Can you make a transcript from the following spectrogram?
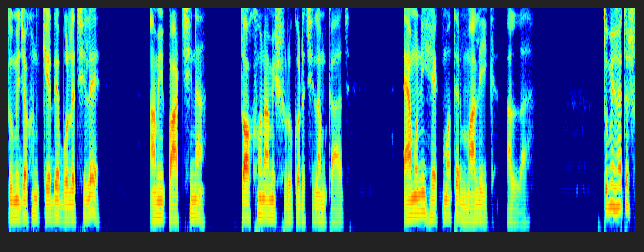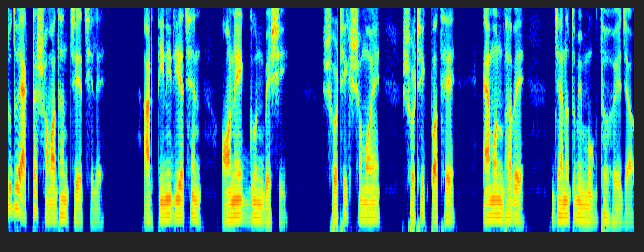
তুমি যখন কেঁদে বলেছিলে, আমি পারছি না, তখন আমি শুরু করেছিলাম কাজ। এমনই হেকমতের মালিক আল্লাহ। তুমি হয়তো শুধু একটা সমাধান চেয়েছিলে, আর তিনি দিয়েছেন অনেক গুণ বেশি। সঠিক সময়ে, সঠিক পথে, এমনভাবে যেন তুমি মুগ্ধ হয়ে যাও।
